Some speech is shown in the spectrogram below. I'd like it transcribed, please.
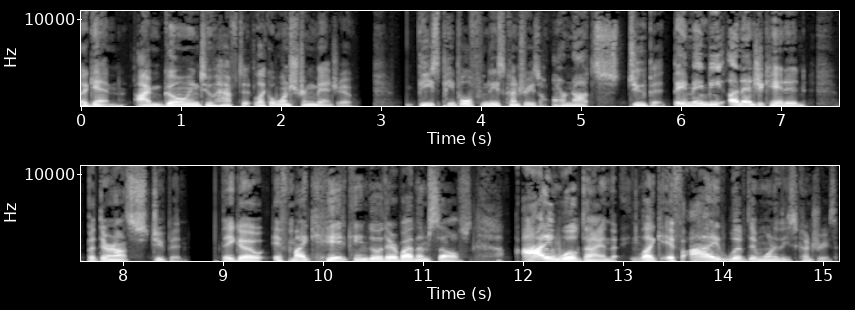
Again, I'm going to have to, like a one string banjo. These people from these countries are not stupid. They may be uneducated, but they're not stupid. They go, if my kid can go there by themselves, I will die in the, like, if I lived in one of these countries,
